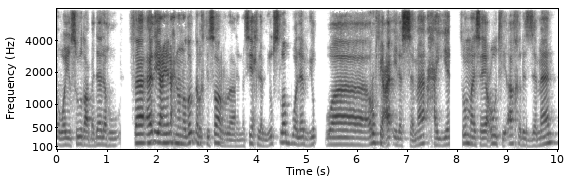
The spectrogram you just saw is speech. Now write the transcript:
ويوضع بداله. فهذه يعني نحن نظرتنا باختصار أن المسيح لم يصلب ولم يقتل ورفع إلى السماء حيا ثم سيعود في آخر الزمان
